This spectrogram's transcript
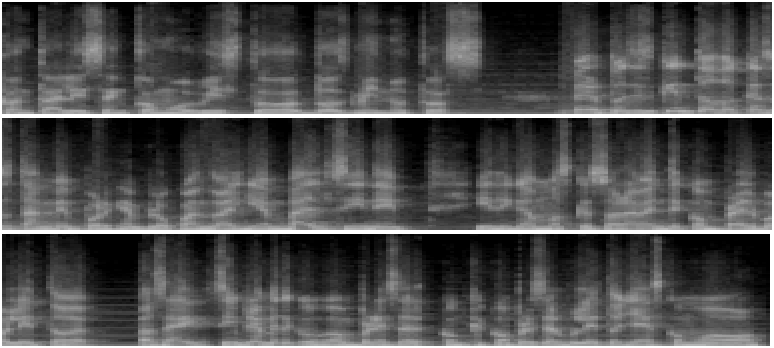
contalicen como visto dos minutos. Pero pues es que en todo caso también, por ejemplo, cuando alguien va al cine y digamos que solamente compra el boleto, o sea, simplemente con, compres, con que compres el boleto ya es como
